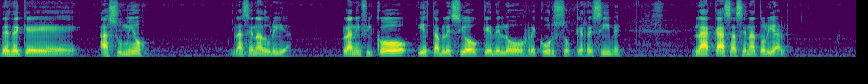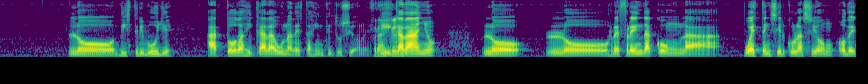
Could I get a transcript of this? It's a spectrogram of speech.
desde que asumió la senaduría, planificó y estableció que de los recursos que recibe la Casa Senatorial, lo distribuye a todas y cada una de estas instituciones. Y cada año lo, lo refrenda con la puesta en circulación o de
